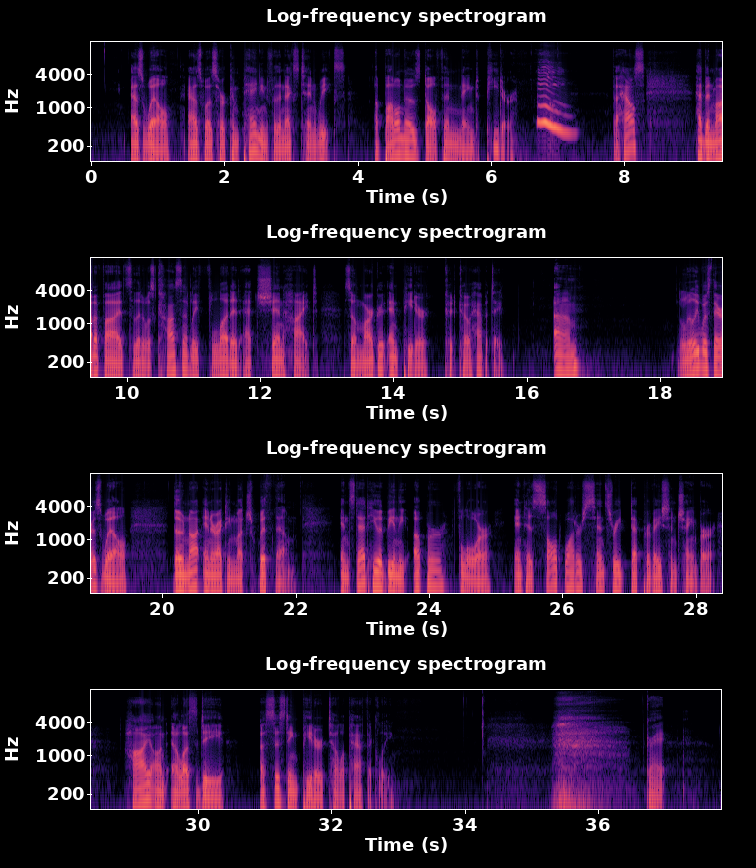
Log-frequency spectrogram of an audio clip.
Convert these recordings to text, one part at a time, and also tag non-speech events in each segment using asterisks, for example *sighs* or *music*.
as well as was her companion for the next 10 weeks, a bottlenose dolphin named Peter. The house had been modified so that it was constantly flooded at shin height, so Margaret and Peter could cohabitate. Um, Lilly was there as well, though not interacting much with them. Instead, he would be in the upper floor in his saltwater sensory deprivation chamber, high on LSD, assisting Peter telepathically. *sighs* great.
